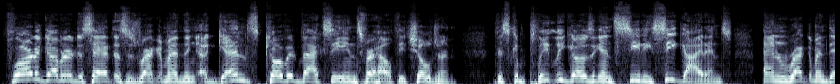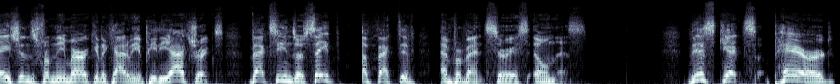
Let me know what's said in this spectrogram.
Florida Governor DeSantis is recommending against COVID vaccines for healthy children. This completely goes against CDC guidance and recommendations from the American Academy of Pediatrics. Vaccines are safe, effective, and prevent serious illness. This gets paired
